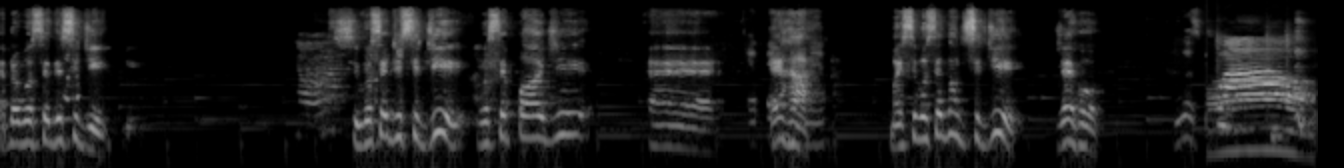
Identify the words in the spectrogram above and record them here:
É para você decidir. Se você decidir, você pode é, é errar. Né? Mas se você não decidir, já errou. Uau!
